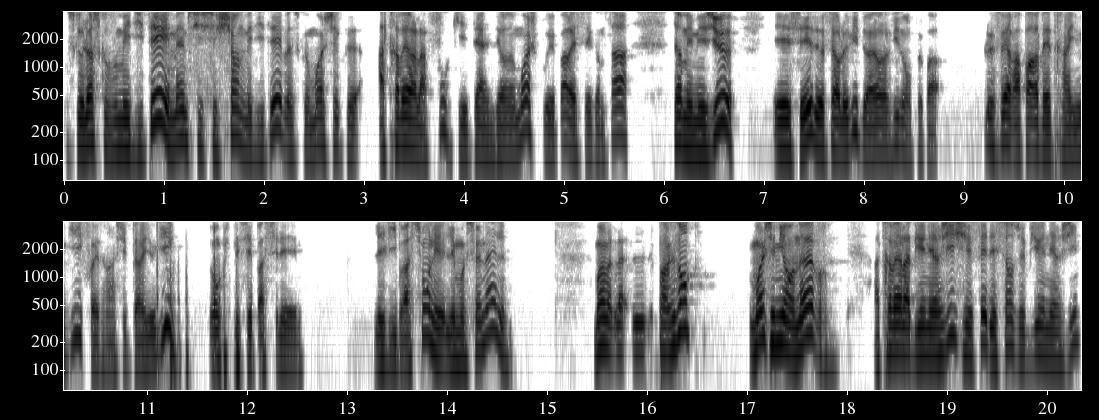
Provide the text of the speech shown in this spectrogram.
Parce que lorsque vous méditez, et même si c'est chiant de méditer, parce que moi je sais que à travers la fou qui était à l'intérieur de moi, je pouvais pas rester comme ça, fermer mes yeux et essayer de faire le vide. Alors le vide, on peut pas le faire à part d'être un yogi, il faut être un super yogi. Donc laisser passer les, les vibrations, l'émotionnel. Moi, par exemple, moi j'ai mis en œuvre à travers la bioénergie, j'ai fait des séances de bioénergie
